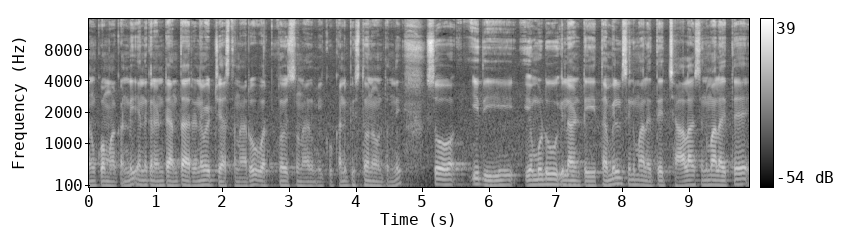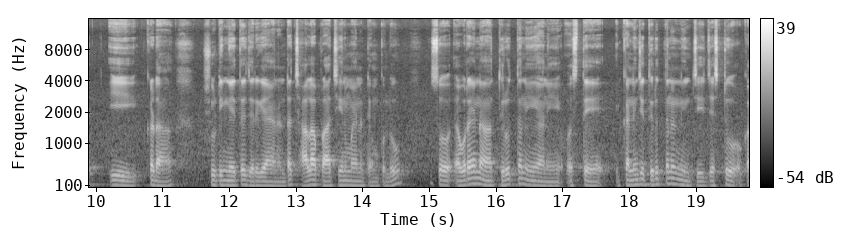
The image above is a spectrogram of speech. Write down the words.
అనుకోమాకండి. ఎందుకనంటే అంతా రెనోవేట్ చేస్తున్నారు. వర్క్ చేస్తున్నారు మీకు కనిపిస్తూనే ఉంటుంది. సో ఇది యముడు ఇలాంటి తమిళ్ సినిమాలు అయితే చాలా సినిమాలు అయితే ఈ ఇక్కడ షూటింగ్ అయితే జరిగాయనంట. చాలా ప్రాచీనమైన టెంపుల్. సో ఎవరైనా తిరుత్తని అని వస్తే ఇక్కడ నుంచి తిరుత్తని నుంచి జస్ట్ ఒక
